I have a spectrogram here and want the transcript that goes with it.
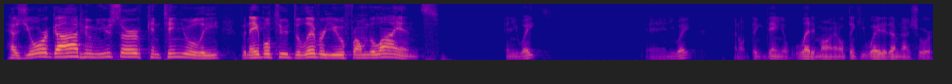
has your God, whom you serve continually, been able to deliver you from the lions? And he waits. And he waits. I don't think Daniel led him on. I don't think he waited. I'm not sure.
